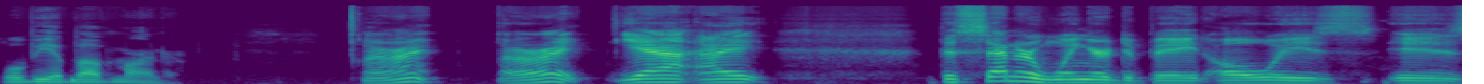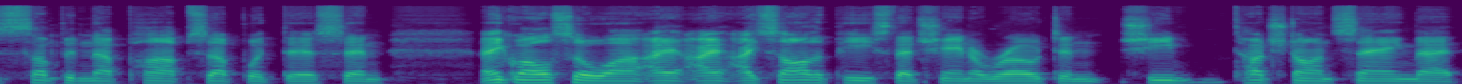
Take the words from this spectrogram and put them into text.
will be above Marner. All right, all right, yeah. I the center winger debate always is something that pops up with this, and I think also uh, I, I, I saw the piece that Shayna wrote, and she touched on saying that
